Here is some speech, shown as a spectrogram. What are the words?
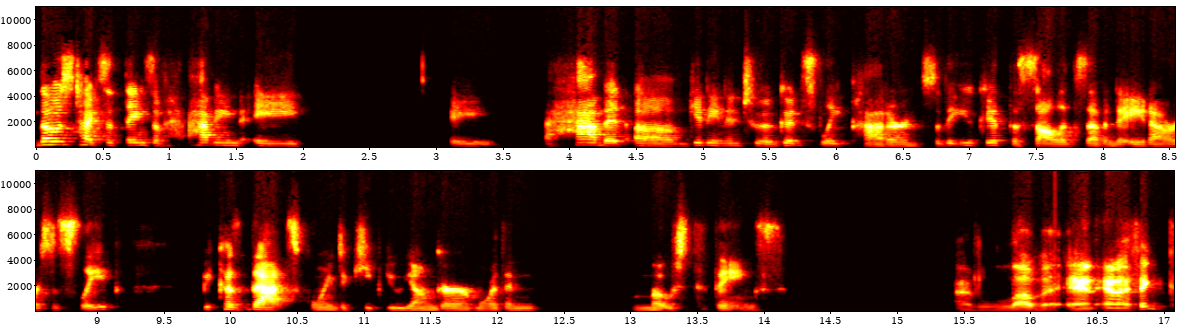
Those types of things of having a a, a habit of getting into a good sleep pattern so that you get the solid seven to eight hours of sleep because that's going to keep you younger more than most things. I love it. And and I think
